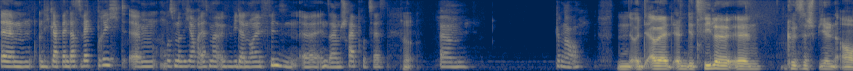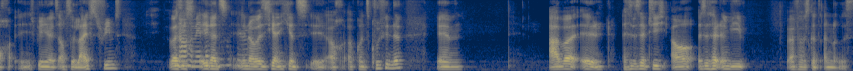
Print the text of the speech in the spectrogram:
Ähm, und ich glaube, wenn das wegbricht, ähm, muss man sich auch erstmal irgendwie wieder neu finden äh, in seinem Schreibprozess. Ja. Ähm, genau. Und, aber jetzt viele ähm, Künstler spielen auch, spielen ja jetzt auch so Livestreams, was genau, ich eh ganz, ja. genau, was ich gar nicht ganz äh, auch, auch ganz cool finde. Ähm, aber äh, es ist natürlich auch, es ist halt irgendwie einfach was ganz anderes.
